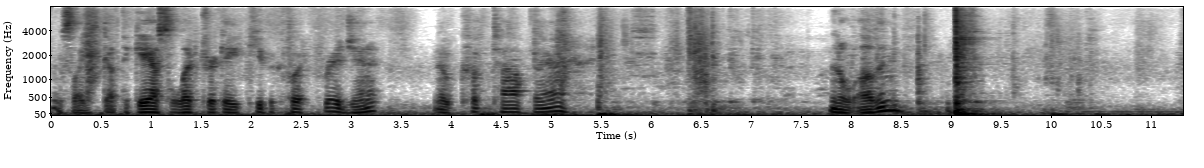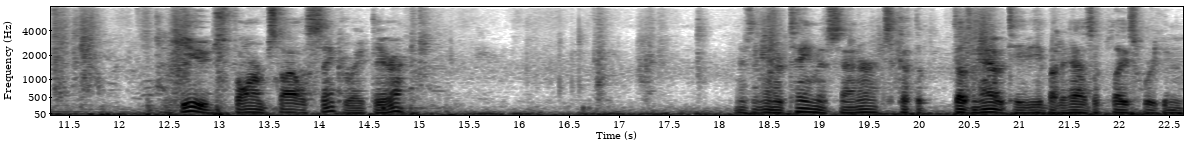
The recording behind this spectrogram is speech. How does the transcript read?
Looks like it's got the gas electric 8 cubic foot fridge in it. No cooktop there. Little oven. Huge farm style sink right there. There's an entertainment center. It's got the doesn't have a TV, but it has a place where you can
